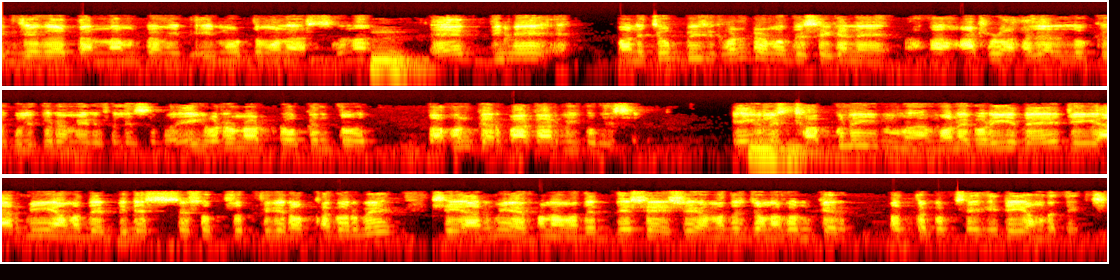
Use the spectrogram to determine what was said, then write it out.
এক জায়গায় তার নামটা আমি এই মুহূর্তে মনে আসছে না। একদিনে মানে চব্বিশ ঘণ্টার মধ্যে সেখানে আঠারো হাজার লোককে গুলি করে মেরে ফেলেছিল। এই ঘটনাটাও কিন্তু তখনকার পাক আর্মি করেছিল। হুম। সবগুলোই মনে করিয়ে দেয় যে আর্মি আমাদের বিদেশে শত্রুর থেকে রক্ষা করবে সেই আর্মি এখন আমাদের দেশে এসে আমাদের জনগণকে হত্যা করছে এটাই আমরা দেখছি।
